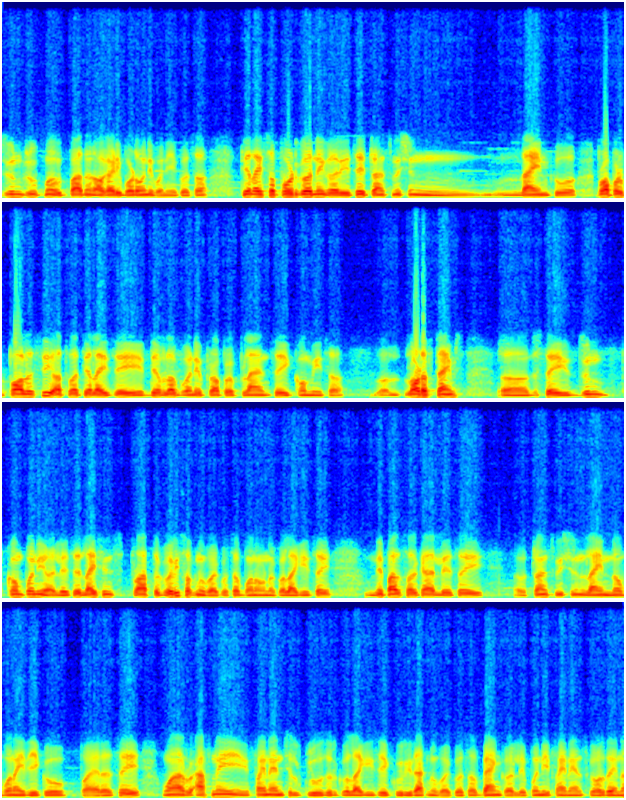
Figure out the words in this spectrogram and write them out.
जुन रूपमा उत्पादन अगाडि बढाउने भनिएको छ त्यसलाई सपोर्ट गर्ने गरी चाहिँ ट्रान्समिसन लाइनको प्रपर पोलिसी अथवा त्यसलाई चाहिँ डेभलप गर्ने प्रपर प्लान चाहिँ कमी छ। लड अफ टाइम्स जस्तै जुन कम्पनीहरूले चाहिँ लाइसेन्स प्राप्त गरिसक्नु भएको छ बनाउनको लागि चाहिँ। नेपाल सरकारले चाहिँ ट्रान्समिसन लाइन नबनाइदिएको भएर चाहिँ उहाँहरू आफ्नै फाइनेन्सियल क्लोजरको लागि चाहिँ कुरिराख्नु भएको छ। ब्याङ्कहरूले पनि फाइनेन्स गर्दैन।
